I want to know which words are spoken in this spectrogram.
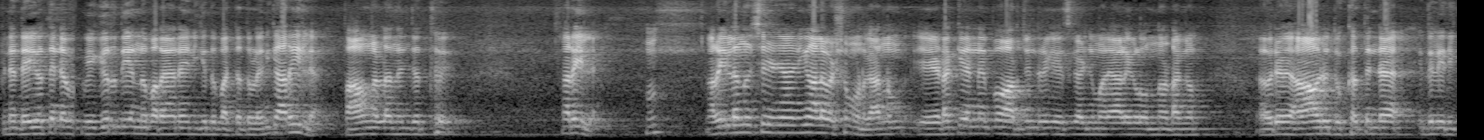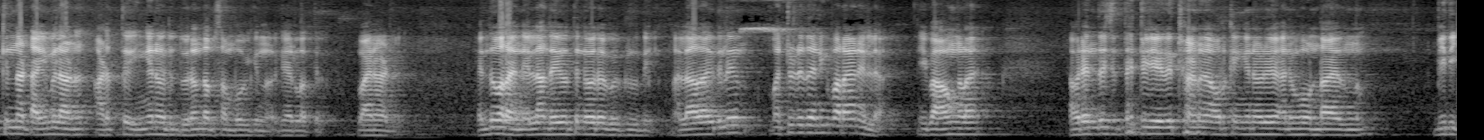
പിന്നെ ദൈവത്തിന്റെ വികൃതി എന്ന് പറയാനേ എനിക്കിത് പറ്റത്തുള്ളൂ. എനിക്കറിയില്ല. പാവങ്ങളുടെ നെഞ്ചത്ത് അറിയില്ല. അറിയില്ലെന്ന് വെച്ച് കഴിഞ്ഞാൽ എനിക്ക് നല്ല വിഷമമാണ്. കാരണം ഇടയ്ക്ക് തന്നെ ഇപ്പോൾ അർജുന്റെ കേസ് കഴിഞ്ഞ് മലയാളികൾ ഒന്നടങ്കം ഒരു ആ ഒരു ദുഃഖത്തിന്റെ ഇതിലിരിക്കുന്ന ടൈമിലാണ് അടുത്ത് ഇങ്ങനെ ഒരു ദുരന്തം സംഭവിക്കുന്നത് കേരളത്തിൽ വയനാട്ടിൽ. എന്ത് പറയുന്നത് എല്ലാം ദൈവത്തിന്റെ ഓരോ വികൃതി. അല്ലാതെ ഇതിൽ മറ്റൊരു ഇത് എനിക്ക് പറയാനില്ല. ഈ പാവങ്ങളെ അവരെന്ത് തെറ്റ് ചെയ്തിട്ടാണ് അവർക്ക് ഇങ്ങനെ ഒരു അനുഭവം ഉണ്ടായതെന്നും വിധി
